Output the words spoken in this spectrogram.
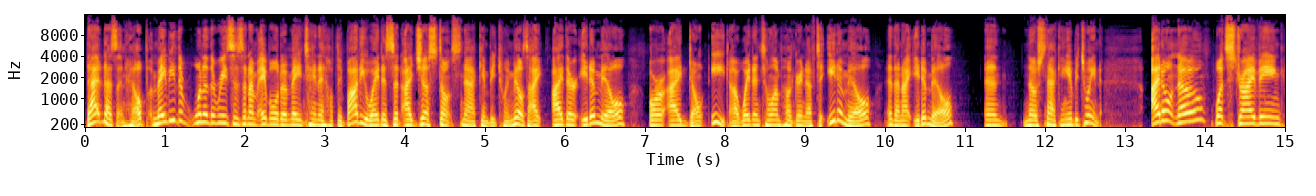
that doesn't help. Maybe the one of the reasons that I'm able to maintain a healthy body weight is that I just don't snack in between meals. I either eat a meal or I don't eat. I wait until I'm hungry enough to eat a meal and then I eat a meal and no snacking in between. I don't know what's driving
